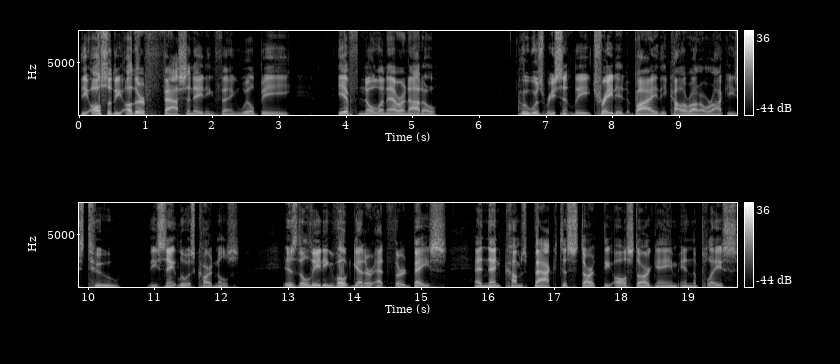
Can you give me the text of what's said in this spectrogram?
the also the other fascinating thing will be if Nolan Arenado, who was recently traded by the Colorado Rockies to the St. Louis Cardinals, is the leading vote getter at third base, and then comes back to start the All Star game in the place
